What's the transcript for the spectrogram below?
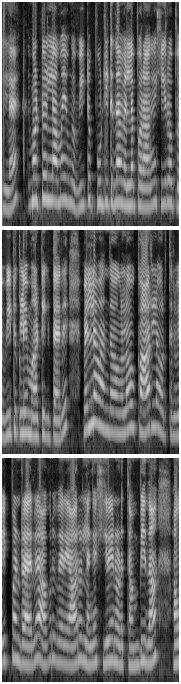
இல்லை. அது மட்டும் இல்லாமல் இவங்க வீட்டை பூட்டிட்டு தான் வெளில போகிறாங்க ஹீரோ இப்போ வீட்டுக்குள்ளேயே மாட்டிக்கிட்டாரு. வெளில வந்தவங்களோ காரில் ஒருத்தர் வெயிட் பண்ணுறாரு அவர் வேறு யாரும் இல்லைங்க. ஹீரோயினோட தம்பி தான். அவங்க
